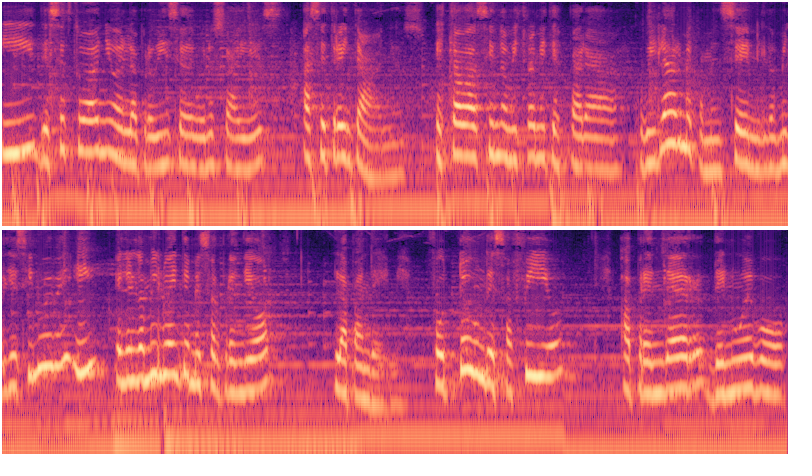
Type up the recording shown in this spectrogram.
y de sexto año en la provincia de Buenos Aires hace 30 años. Estaba haciendo mis trámites para jubilarme, comencé en el 2019 y en el 2020 me sorprendió la pandemia. Fue todo un desafío aprender de nuevo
